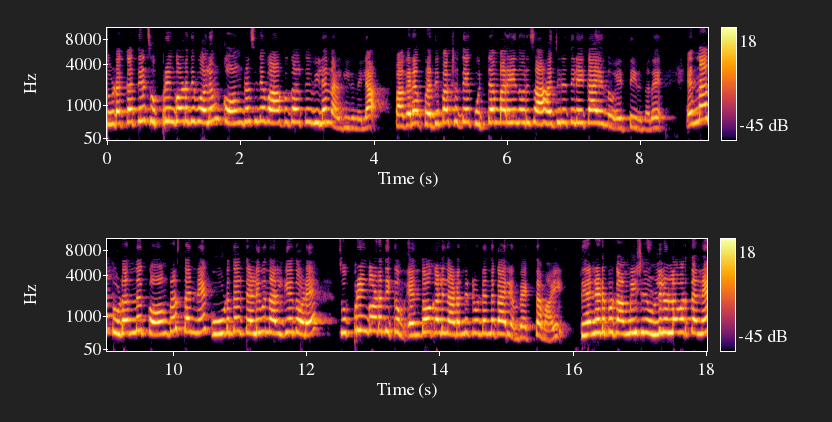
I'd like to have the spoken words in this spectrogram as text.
തുടക്കത്തിൽ സുപ്രീം കോടതി പോലും കോൺഗ്രസിന്റെ വാക്കുകൾക്ക് വില നൽകിയിരുന്നില്ല. പകരം പ്രതിപക്ഷത്തെ കുറ്റം പറയുന്ന ഒരു സാഹചര്യത്തിലേക്കായിരുന്നു എത്തിയിരുന്നത്. എന്നാൽ തുടർന്ന് കോൺഗ്രസ് തന്നെ കൂടുതൽ തെളിവ് നൽകിയതോടെ സുപ്രീം കോടതിക്കും എന്തോ കളി നടന്നിട്ടുണ്ടെന്ന കാര്യം വ്യക്തമായി. തിരഞ്ഞെടുപ്പ് കമ്മീഷനുള്ളിലുള്ളവർ തന്നെ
